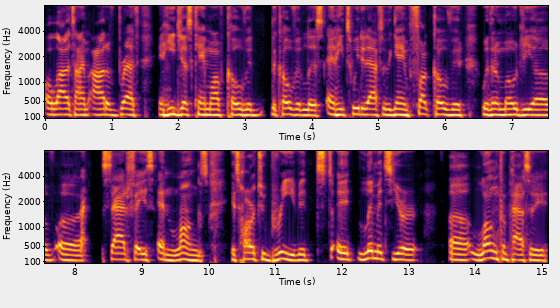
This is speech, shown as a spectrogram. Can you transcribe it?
a lot of time out of breath, and he just came off COVID, the COVID list, and he tweeted after the game, "Fuck COVID" with an emoji of uh, sad face and lungs. It's hard to breathe. It it limits your uh, lung capacity.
